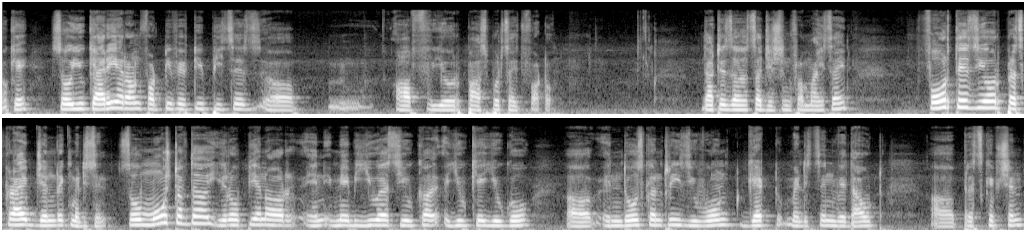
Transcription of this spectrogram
Okay? So you carry around 40 50 pieces uh, mm, of your passport size photo. That is a suggestion from my side. Fourth is your prescribed generic medicine. So most of the european or in maybe us uk, UK you go uh, in those countries you won't get medicine without uh, prescription.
